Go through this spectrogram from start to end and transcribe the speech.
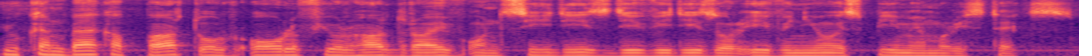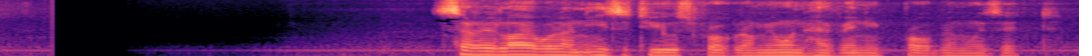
You can back up part or all of your hard drive on CDs, DVDs or even USB memory sticks. It's a reliable and easy to use program, you won't have any problem with it.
